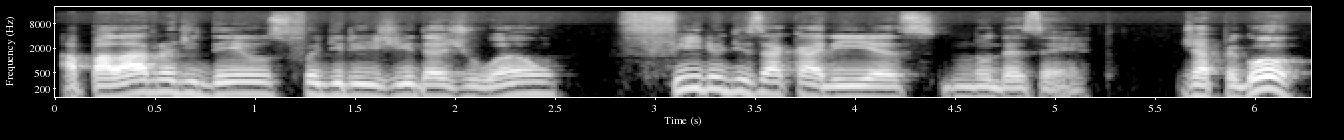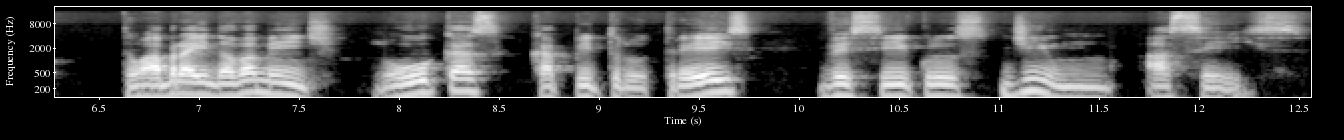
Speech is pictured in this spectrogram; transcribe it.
a palavra de Deus foi dirigida a João, filho de Zacarias, no deserto. Já pegou? Então abra aí novamente. Lucas, capítulo 3, versículos de 1 a 6.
